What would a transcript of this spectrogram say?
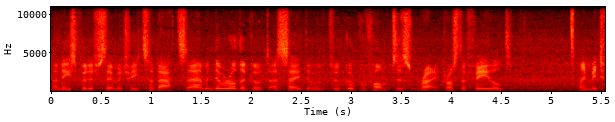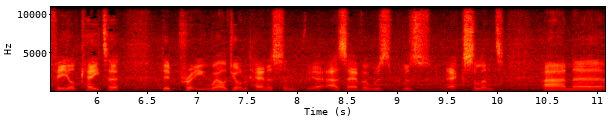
a nice bit of symmetry to that. I mean, there were other good. I say there were good performances right across the field. In midfield, Keita did pretty well. John Henderson, uh, as ever, was was excellent. And uh,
